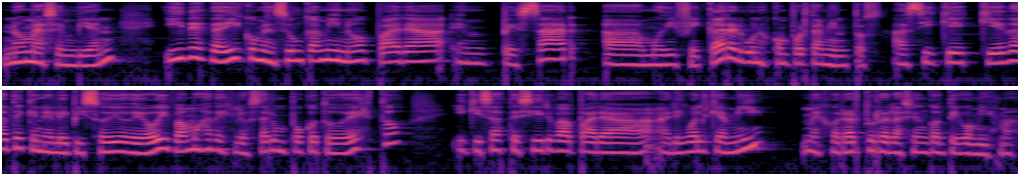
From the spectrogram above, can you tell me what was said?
no me hacen bien y desde ahí comencé un camino para empezar a modificar algunos comportamientos. Así que quédate que en el episodio de hoy vamos a desglosar un poco todo esto y quizás te sirva para, al igual que a mí, mejorar tu relación contigo misma.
